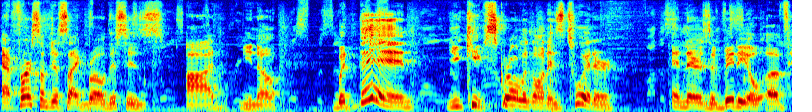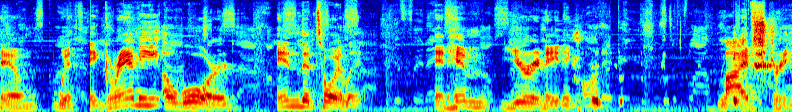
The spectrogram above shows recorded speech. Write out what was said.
at first I'm just like, bro, this is odd, you know. But then you keep scrolling on his Twitter, and there's a video of him with a Grammy award in the toilet and him urinating on it. Live stream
